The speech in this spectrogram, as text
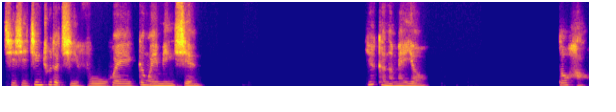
气息进出的起伏会更为明显，也可能没有，都好。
